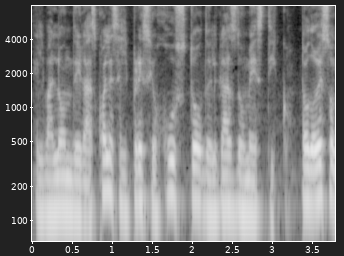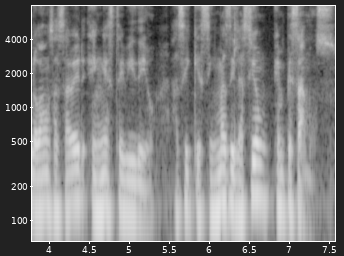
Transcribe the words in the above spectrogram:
el balón de gas? ¿Cuál es el precio justo del gas doméstico? Todo eso lo vamos a saber en este video. Así que sin más dilación, empezamos.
